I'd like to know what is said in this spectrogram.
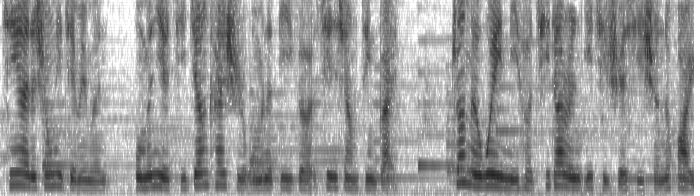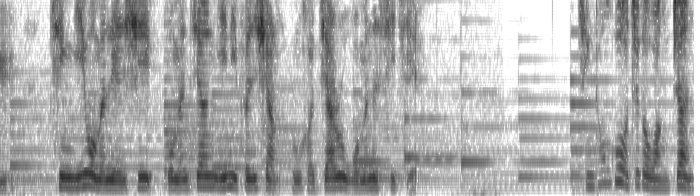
亲爱的兄弟姐妹们，我们也即将开始我们的第一个线上敬拜，专门为你和其他人一起学习神的话语。请与我们联系，我们将与你分享如何加入我们的细节。请通过这个网站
